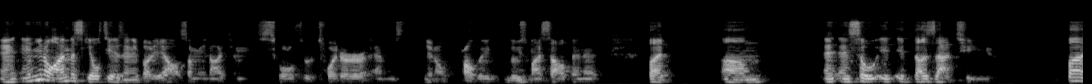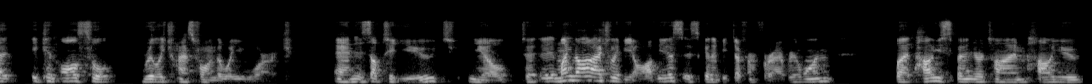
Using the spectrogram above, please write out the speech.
And, and you know, I'm as guilty as anybody else. I mean, I can scroll through Twitter and you know probably lose myself in it. But um, and, and so it, it does that to you. But it can also really transform the way you work. And it's up to you to, you know to, it might not actually be obvious. It's going to be different for everyone. But how you spend your time how you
